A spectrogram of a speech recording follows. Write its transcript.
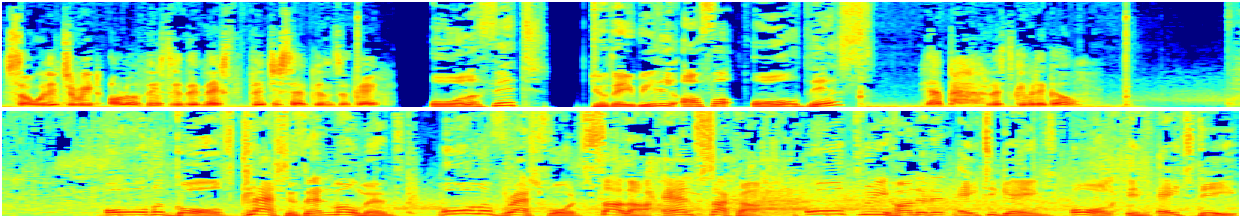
So we need to read all of this in the next thirty seconds, okay? All of it? Do they really offer all this? Yep. Let's give it a go. All the goals, clashes and moments. All of Rashford, Salah and Saka. All 380 games, all in HD.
